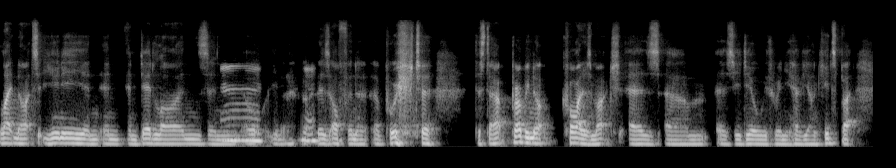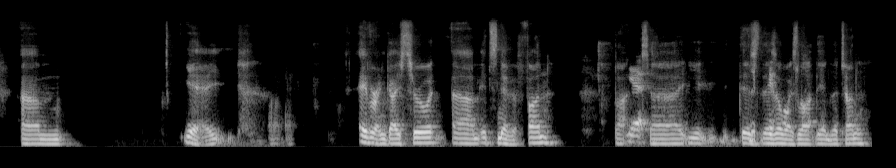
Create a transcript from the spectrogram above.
late nights at uni and and, and deadlines and mm. or, you know yeah. there's often a, a, push to to start. Probably not quite as much as um, as you deal with when you have young kids, but um, yeah, everyone goes through it. Um, it's never fun, but yeah. uh, you, there's there's always light at the end of the tunnel.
